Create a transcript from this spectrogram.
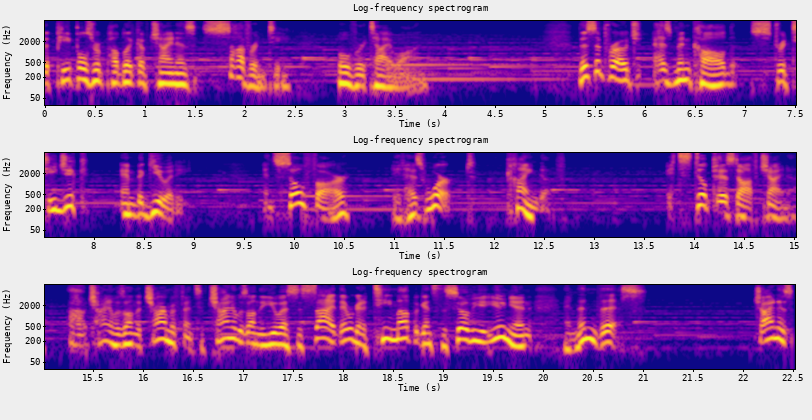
the People's Republic of China's sovereignty over Taiwan. This approach has been called strategic ambiguity. And so far, it has worked, kind of. It's still pissed off China. Oh, China was on the charm offensive. China was on the US's side. They were going to team up against the Soviet Union. And then this. China's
